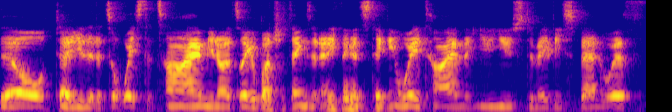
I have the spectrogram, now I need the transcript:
they'll tell you that it's a waste of time. You know, it's like a bunch of things that anything that's taking away time that you used to maybe spend with,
